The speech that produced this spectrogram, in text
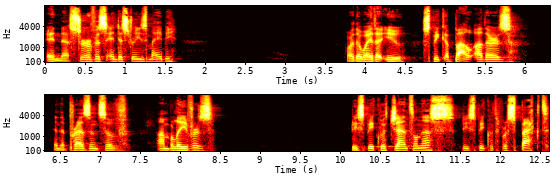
In the service industries, maybe? Or the way that you speak about others in the presence of unbelievers? Do you speak with gentleness? Do you speak with respect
